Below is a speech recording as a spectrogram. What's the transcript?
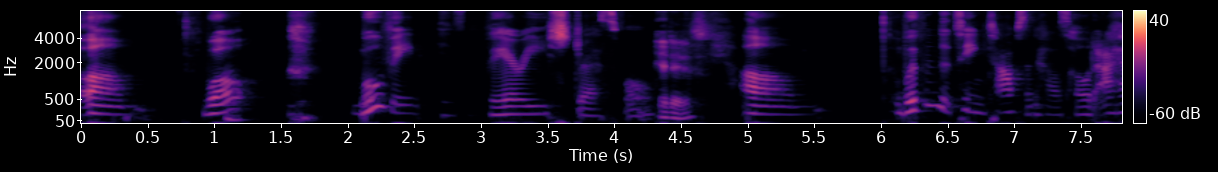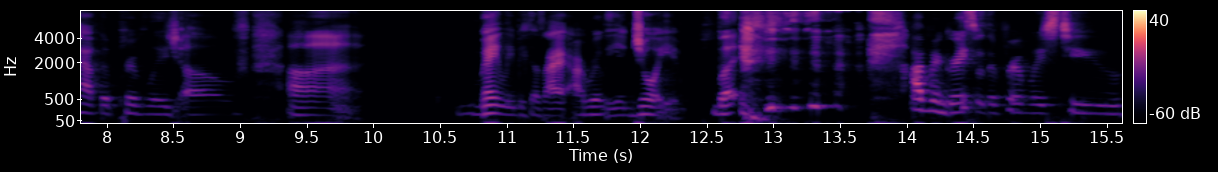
Um, well, moving is very stressful. It is. Um, within the Team Thompson household, I have the privilege of, uh, mainly because I, I really enjoy it, but I've been graced with the privilege to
